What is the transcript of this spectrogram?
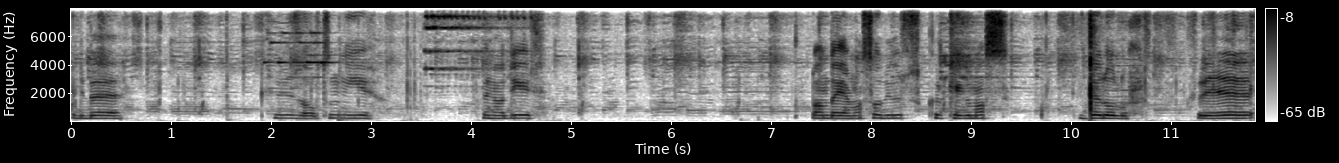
Hadi be. 200 altın iyi. Fena değil. Buradan da elmas alıyoruz. 40 elmas. Güzel olur. Ve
